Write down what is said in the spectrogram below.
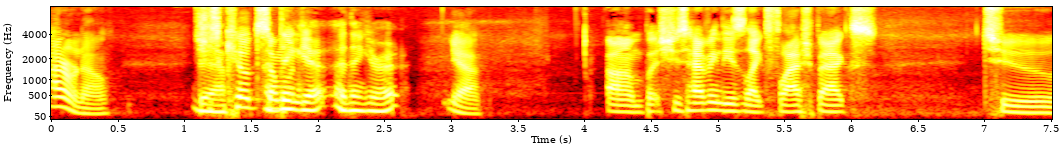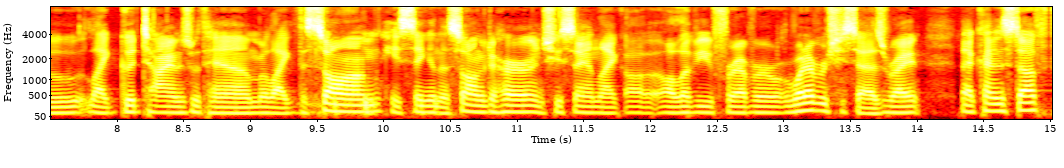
I don't know. She's yeah. killed I someone. think, yeah, I think you're right. Yeah. Um, but she's having these like flashbacks to like good times with him or like the song. He's singing the song to her and she's saying like I'll, I'll love you forever or whatever she says, right? That kind of stuff.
